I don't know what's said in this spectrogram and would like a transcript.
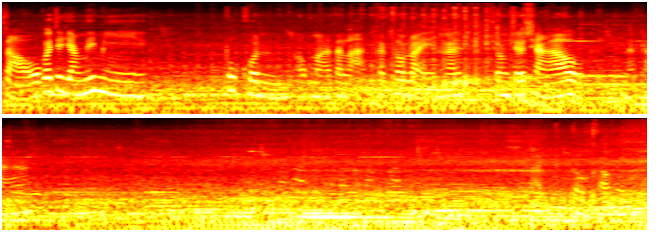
เสาร์ก็จะยังไม่มีผู้คนออกมาตลาดสักเท่าไหร่นะคะช่วงเช้าเช้าๆนะคะเก่าๆ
